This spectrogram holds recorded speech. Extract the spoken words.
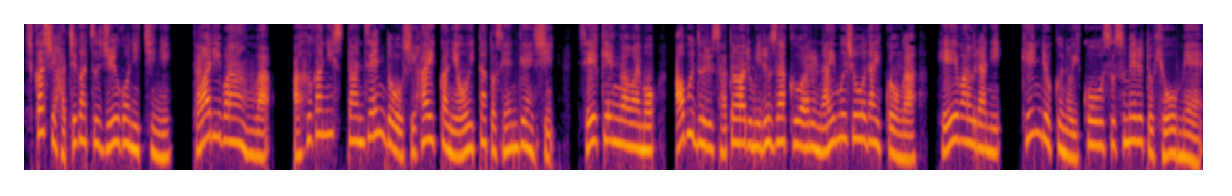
しかし8月15日にターリバーンはアフガニスタン全土を支配下に置いたと宣言し、政権側もアブドゥル・サタール・ミルザクワル内務省代行が平和裏に権力の移行を進めると表明。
